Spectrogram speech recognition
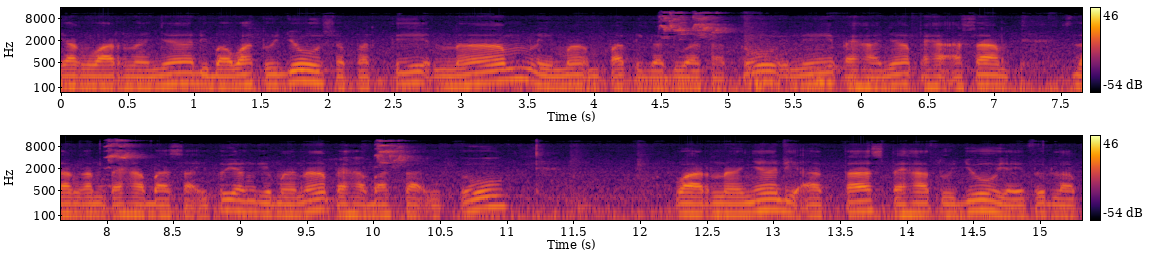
yang warnanya di bawah 7 seperti 6 5 4 3 2 1 ini pH-nya pH asam. Sedangkan pH basa itu yang gimana? pH basa itu warnanya di atas pH 7 yaitu 8,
